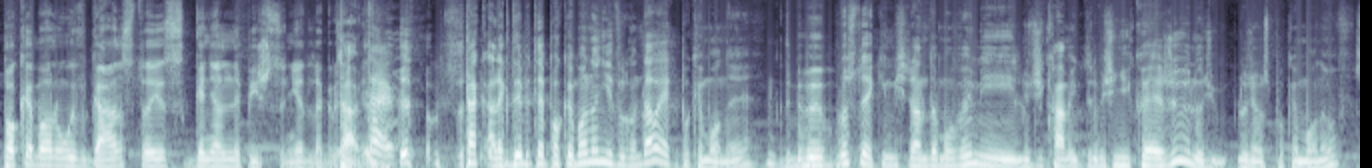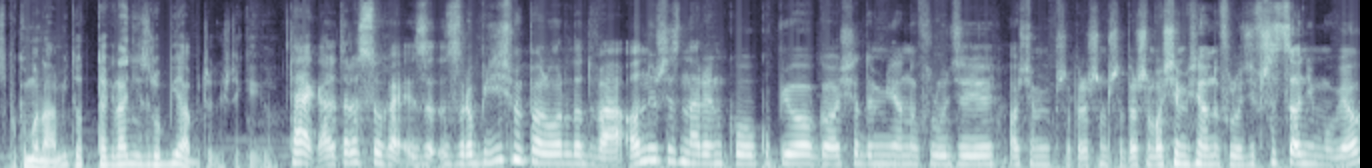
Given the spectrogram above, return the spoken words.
Pokémon with Guns to jest genialny pisz, co nie? Dla gry. Tak, tak. tak, ale gdyby te Pokémony nie wyglądały jak Pokémony, gdyby były po prostu jakimiś randomowymi ludzikami, które by się nie kojarzyły ludzi, ludziom z Pokémonów, z Pokémonami, to ta gra nie zrobiłaby czegoś takiego. Tak, ale teraz słuchaj, zrobiliśmy Palworlda 2, on już jest na rynku, kupiło go 7 milionów ludzi, 8, przepraszam, przepraszam, 8 milionów ludzi, wszyscy o nim mówią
